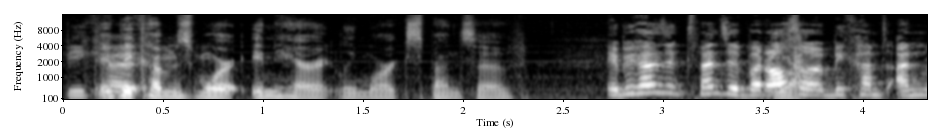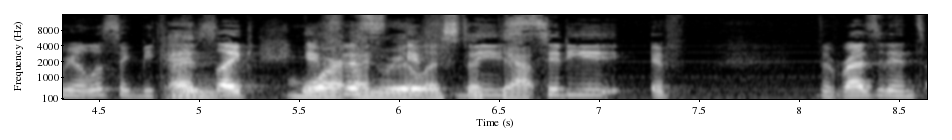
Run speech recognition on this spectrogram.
Because It becomes more inherently more expensive. It becomes expensive, but also Yeah. it becomes unrealistic because And like more if the, unrealistic, If the yep. city, if the residents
